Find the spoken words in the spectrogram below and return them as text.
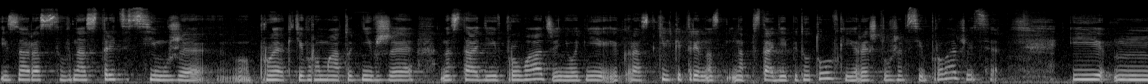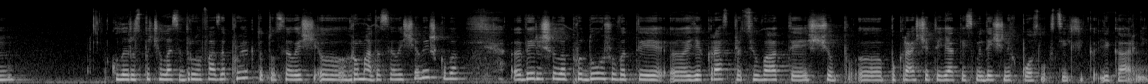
і зараз в нас 37 уже е, проєктів громад, одні вже на стадії впровадження, одні якраз тільки три на, на стадії підготовки, і решту вже всі впроваджуються. І м, коли розпочалася друга фаза проекту, то селище, е, громада селища Вишкова е, вирішила продовжувати е, якраз працювати, щоб покращити якість медичних послуг в цій лік- лікарні.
